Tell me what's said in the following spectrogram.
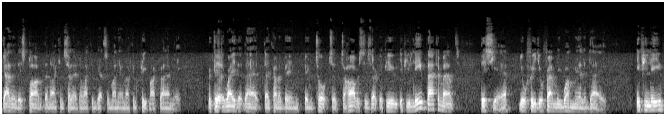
gather this plant, then I can sell it and I can get some money and I can feed my family. Because yeah. the way that they're they're kind of being being taught to, to harvest is that if you if you leave that amount this year, you'll feed your family one meal a day. If you leave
